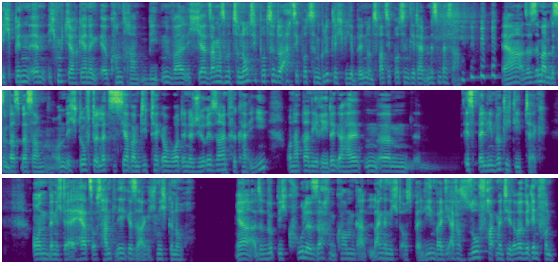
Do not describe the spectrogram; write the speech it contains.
ich bin, ähm, ich möchte ja auch gerne äh, Kontra bieten, weil ich ja, sagen wir es mal, zu 90 Prozent oder 80 Prozent glücklich hier bin und 20 Prozent geht halt ein bisschen besser. ja, also es ist immer ein bisschen was besser. Und ich durfte letztes Jahr beim Deep Tech Award in der Jury sein für KI und habe da die Rede gehalten, ähm, ist Berlin wirklich Deep Tech? Und wenn ich da Herz aufs Hand lege, sage ich nicht genug. Ja, also wirklich coole Sachen kommen gar lange nicht aus Berlin, weil die einfach so fragmentiert. Aber wir reden von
